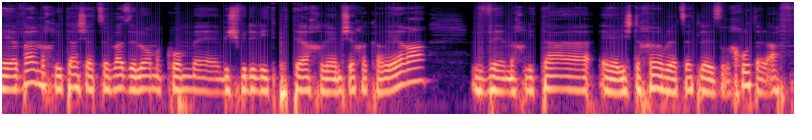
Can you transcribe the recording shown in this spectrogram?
אבל מחליטה שהצבא זה לא המקום בשבילי להתפתח להמשך הקריירה ומחליטה אה, להשתחרר ולצאת לאזרחות על אף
